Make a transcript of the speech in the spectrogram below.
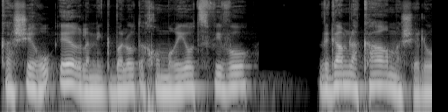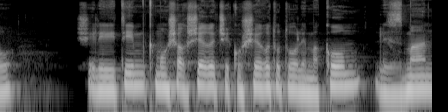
כאשר הוא ער למגבלות החומריות סביבו, וגם לקרמה שלו, שלעיתים כמו שרשרת שקושרת אותו למקום, לזמן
